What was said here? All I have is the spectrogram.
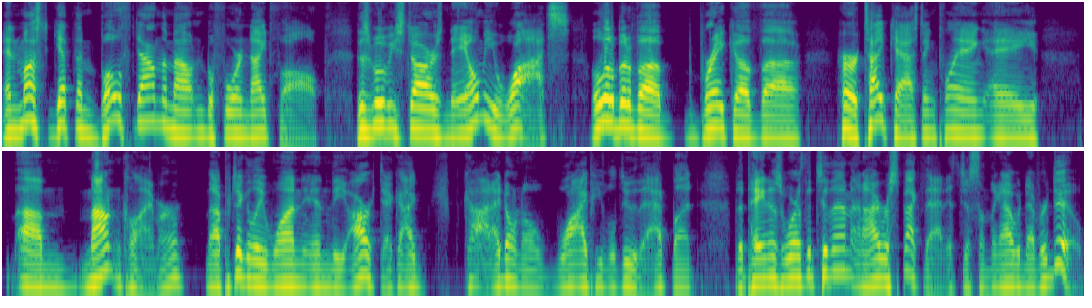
and must get them both down the mountain before nightfall. This movie stars Naomi Watts, a little bit of a break of uh, her typecasting playing a um, mountain climber, uh, particularly one in the Arctic. I, God, I don't know why people do that, but the pain is worth it to them, and I respect that. It's just something I would never do,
